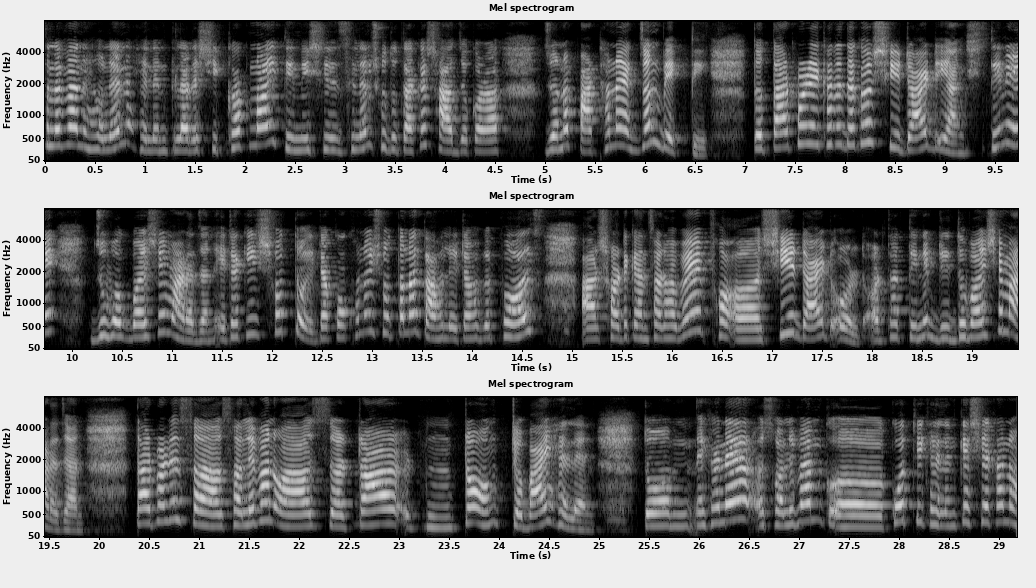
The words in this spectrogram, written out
সালেভান হলেন হেলেন কিলারের শিক্ষক নয়, তিনি ছিলেন শুধু তাকে সাহায্য করার জন্য পাঠানো একজন ব্যক্তি। তো তারপরে এখানে দেখো শি ডাইড ইয়াং তিনি যুবক বয়সে মারা যান। এটা কি সত্য? এটা কখনোই সত্য নয়। তাহলে এটা হবে ফলস আর সঠিক অ্যান্সার হবে শি ডাইড ওল্ড অর্থাৎ তিনি বৃদ্ধ বয়সে মারা যান। তারপরে সলেভান ওয়াজ টং টু বাই হেলেন তো এখানে সলিভান কর্তৃক হেলেনকে শেখানো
